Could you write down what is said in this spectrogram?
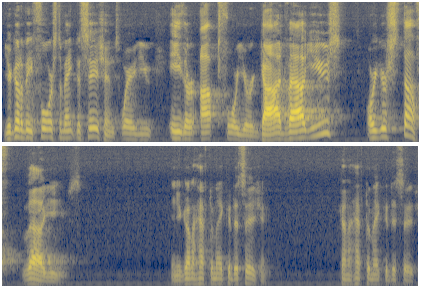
you're going to be forced to make decisions where you either opt for your God values or your stuff values. And you're going to have to make a decision. Going to have to make a decision.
